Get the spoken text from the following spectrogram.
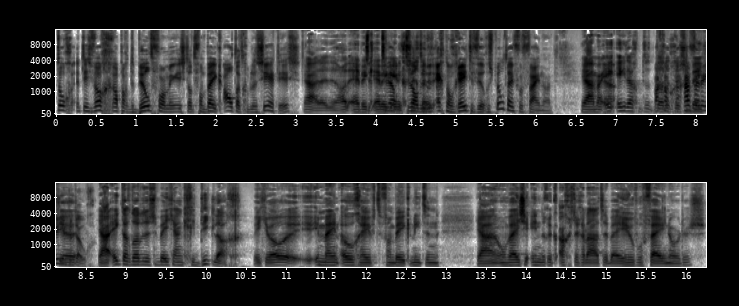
toch, het is wel grappig. De beeldvorming is dat Van Beek altijd geblesseerd is. Ja, dat heb ik, heb ik terwijl eerlijk terwijl hij dus echt nog rete veel gespeeld heeft voor Feyenoord. Ja, maar Ja. Ik, ik dacht dat, dat ga- het dus ga een beetje... Ja, ik dacht dat het dus een beetje aan krediet lag. Weet je wel, in mijn ogen heeft Van Beek niet een, ja, een onwijze indruk achtergelaten bij heel veel Feyenoorders.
